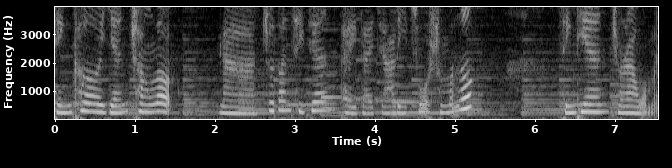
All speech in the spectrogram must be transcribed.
停课延长了，那这段期间可以在家里做什么呢？今天就让我们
